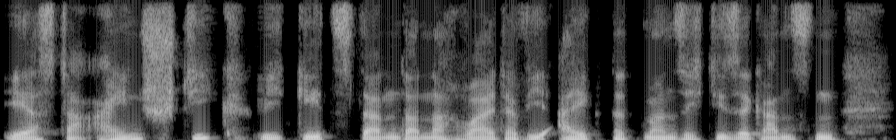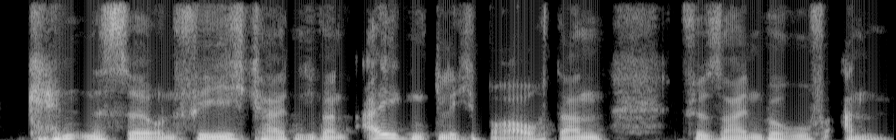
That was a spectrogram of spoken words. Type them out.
erster Einstieg. Wie geht's dann danach weiter? Wie eignet man sich diese ganzen Kenntnisse und Fähigkeiten, die man eigentlich braucht, dann für seinen Beruf an?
